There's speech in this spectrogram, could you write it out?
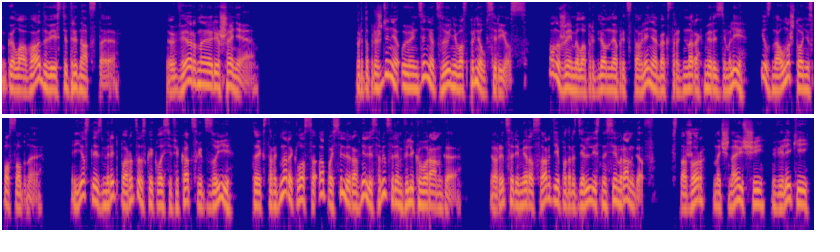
Глава 213. Верное решение. Предупреждение Уэнзиня Цзуи не воспринял всерьез. Он уже имел определенное представление об экстраординарах мира Земли и знал, на что они способны. Если измерять по рыцарской классификации Цзуи, то экстраординары класса А по силе равнялись рыцарям великого ранга. Рыцари мира Сардии подразделились на 7 рангов. Стажёр, начинающий, великий,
